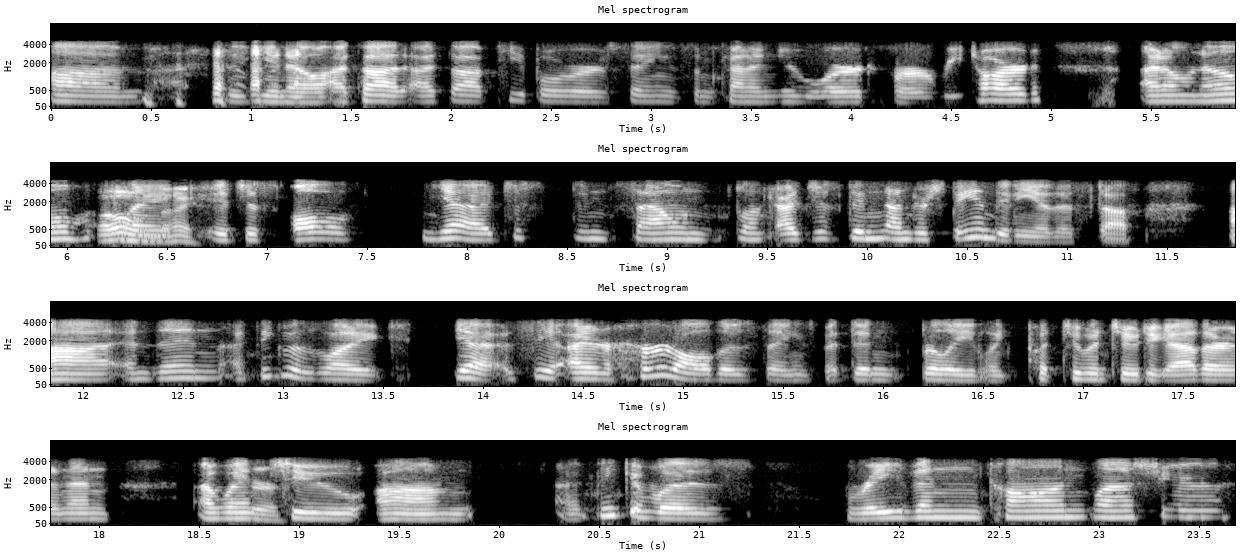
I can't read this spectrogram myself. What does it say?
Um, you know, I thought I thought people were saying some kind of new word for retard. I don't know. Oh, like nice. it just all yeah, it just didn't sound like I just didn't understand any of this stuff. Uh and then I think it was like yeah, see I had heard all those things but didn't really like put two and two together and then I went Sure. to um I think it was RavenCon last year.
